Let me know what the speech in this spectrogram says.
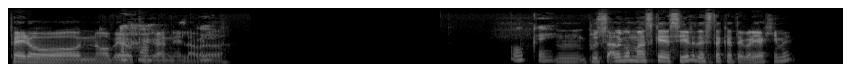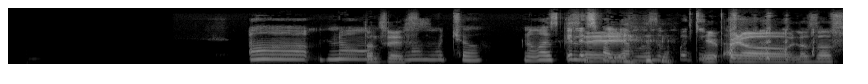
pero no veo Ajá, que gane, la sí. verdad. Ok. Mm, Pues algo más que decir de esta categoría, Jime. Ah, no, Entonces- no mucho. Nomás que les Sí. fallamos un poquito. Pero los dos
